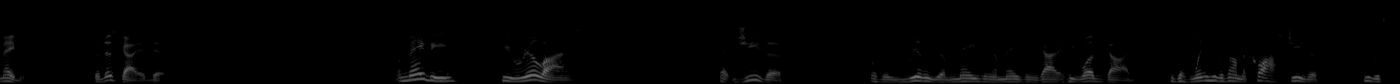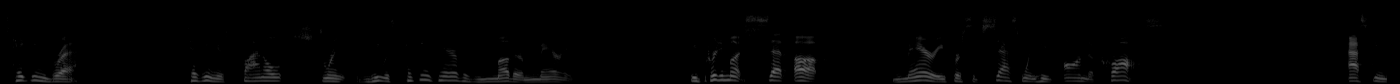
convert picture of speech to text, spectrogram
Maybe. To this guy, it did. Or maybe he realized that Jesus was a really amazing, amazing guy, that he was God, because when he was on the cross, Jesus, he was taking breath, taking his final strength, and he was taking care of his mother, Mary. He pretty much set up Mary for success when he's on the cross, asking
